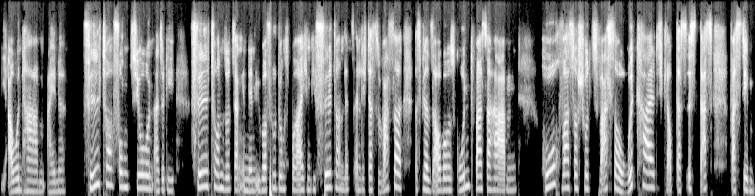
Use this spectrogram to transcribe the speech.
Die Auen haben eine Filterfunktion, also die filtern sozusagen in den Überflutungsbereichen, die filtern letztendlich das Wasser, dass wir sauberes Grundwasser haben. Hochwasserschutz, Wasserrückhalt. Ich glaube, das ist das, was dem,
